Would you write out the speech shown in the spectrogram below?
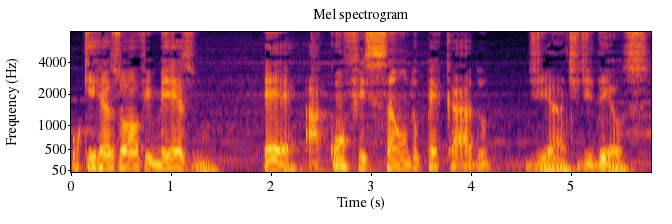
O que resolve mesmo é a confissão do pecado diante de Deus.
